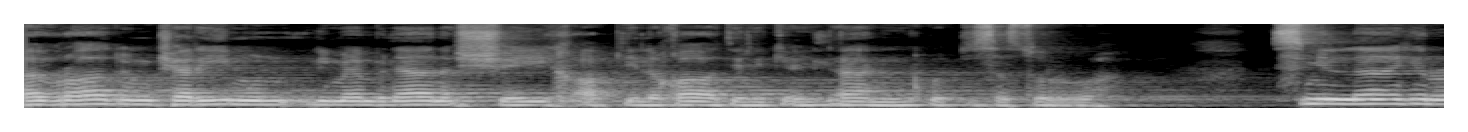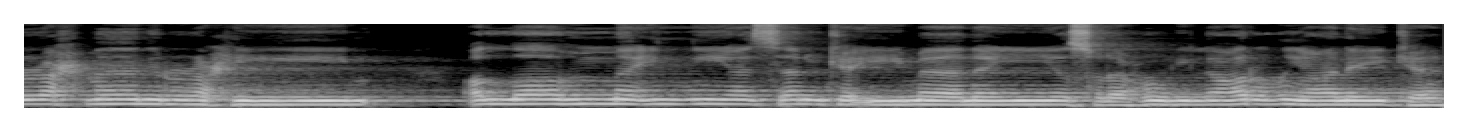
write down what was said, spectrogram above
أوراد كريم لمبنان الشيخ عبد القادر كيلاني قدس سره بسم الله الرحمن الرحيم. اللهم إني أسألك إيمانا يصلح للعرض عليك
